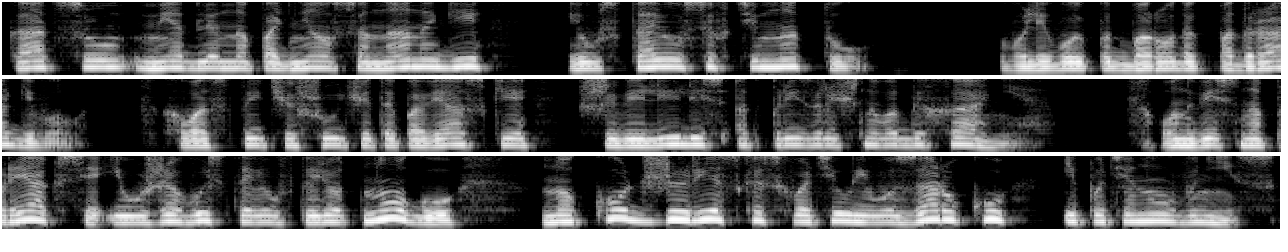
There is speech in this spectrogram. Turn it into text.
Кацу медленно поднялся на ноги и уставился в темноту. Волевой подбородок подрагивал, хвосты чешуйчатой повязки шевелились от призрачного дыхания. Он весь напрягся и уже выставил вперед ногу, но Коджи резко схватил его за руку и потянул вниз.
